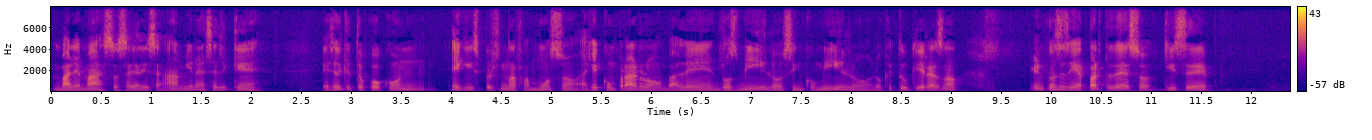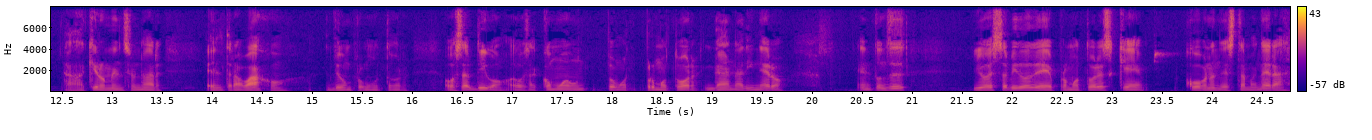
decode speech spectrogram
vale más, o sea, ya dice, ah, mira, es el que es el que tocó con X persona famoso, hay que comprarlo, vale dos mil o cinco mil o lo que tú quieras, ¿no? Entonces, y aparte de eso, quise, ah, quiero mencionar el trabajo de un promotor. O sea, digo, o sea, cómo un promotor gana dinero. Entonces, yo he sabido de promotores que cobran de esta manera.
